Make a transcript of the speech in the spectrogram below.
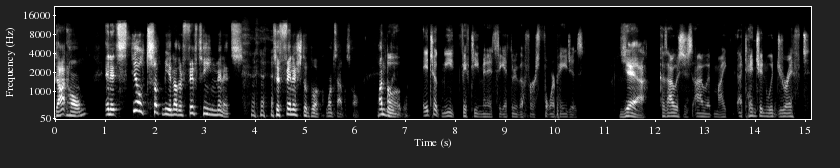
got home, and it still took me another 15 minutes to finish the book once I was home. Oh, Unbelievable. It took me 15 minutes to get through the first four pages Yeah. because I was just I would my attention would drift.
